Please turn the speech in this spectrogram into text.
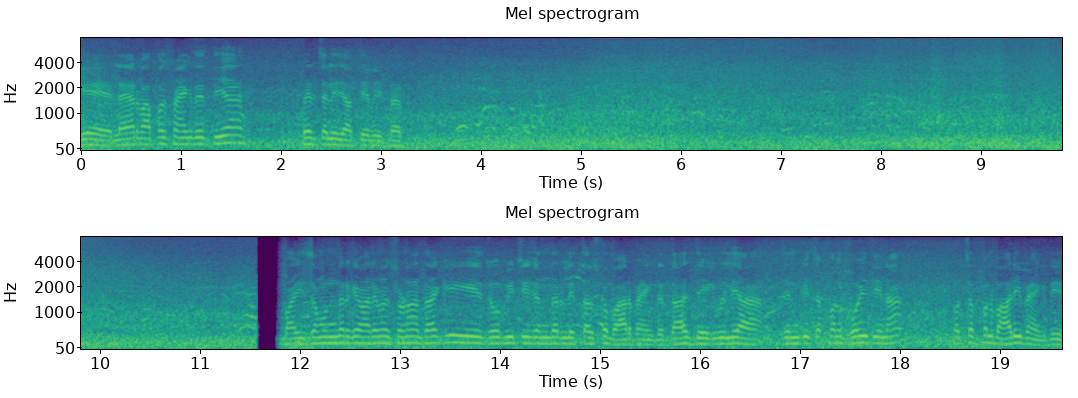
ये लहर वापस फेंक देती है, फिर चली जाती है भीतर। भाई, समुंदर के बारे में सुना था कि जो भी चीज़ अंदर लेता उसको बाहर फेंक देता आज देख भी लिया, जिनकी चप्पल खोई थी ना तो चप्पल बाहर ही फेंक दी।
